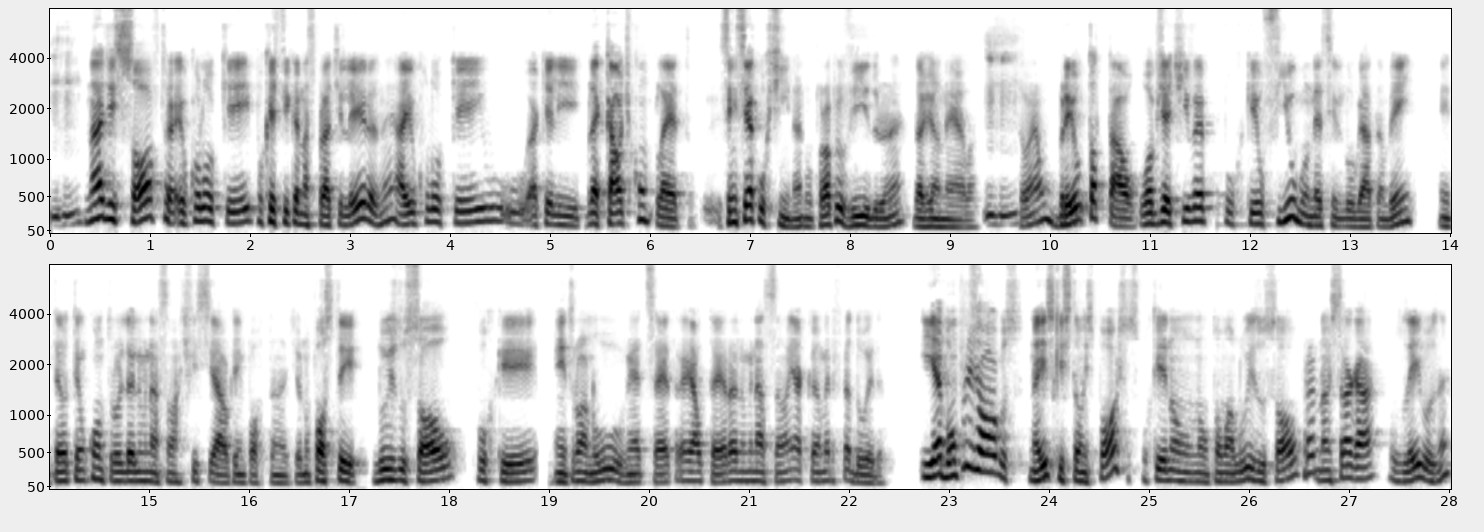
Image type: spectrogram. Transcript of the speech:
Uhum. Na de software eu coloquei, porque fica nas prateleiras, né? Aí eu coloquei o, aquele blackout completo, sem ser a cortina, no próprio vidro, né? Da janela. Uhum. Então é um breu total. O objetivo é porque eu filmo nesse lugar também, então eu tenho um controle da iluminação artificial, que é importante. Eu não posso ter luz do sol, porque entra uma nuvem, etc., e altera a iluminação e a câmera fica doida. E é bom para os jogos, não é isso que estão expostos, porque não, não toma luz do sol para não estragar os labels, né?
